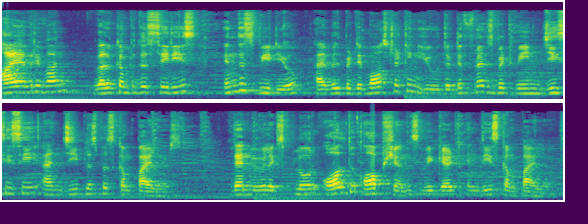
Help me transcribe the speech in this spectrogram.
Hi everyone, welcome to this series. In this video, I will be demonstrating you the difference between GCC and G++ compilers. Then we will explore all the options we get in these compilers.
